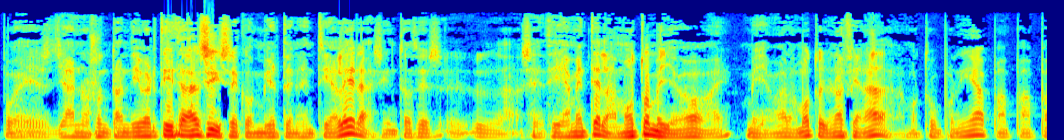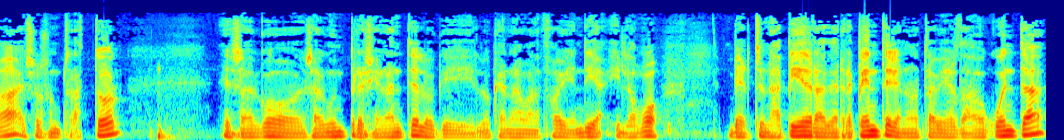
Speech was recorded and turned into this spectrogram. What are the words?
pues ya no son tan divertidas y se convierten en trialeras. Y entonces, la- sencillamente la moto me llevaba, ¿eh? Me llevaba la moto, yo no hacía nada. La moto ponía, pa, pa, pa, eso es un tractor. Es algo, es algo impresionante lo que, lo que han avanzado hoy en día. Y luego, verte una piedra de repente que no te habías dado cuenta,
